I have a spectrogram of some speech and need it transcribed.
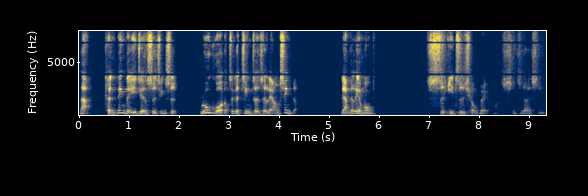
那肯定的一件事情是，如果这个竞争是良性的，两个联盟，十一支球队，十支还是十一？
